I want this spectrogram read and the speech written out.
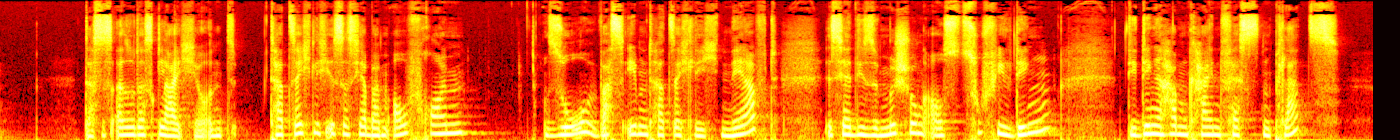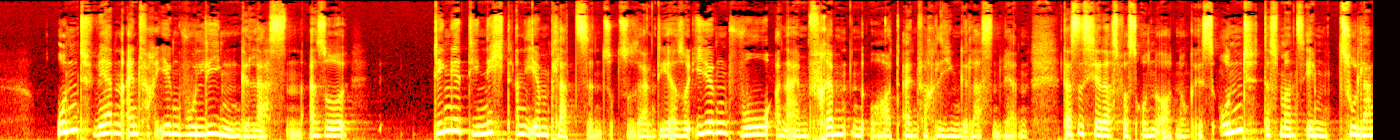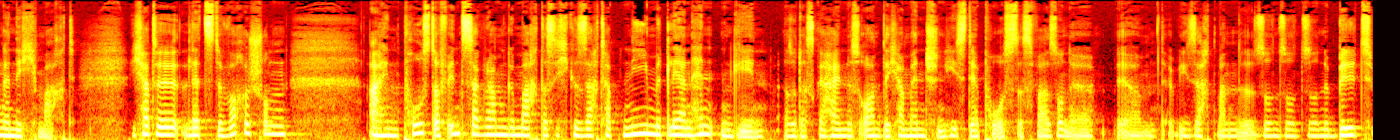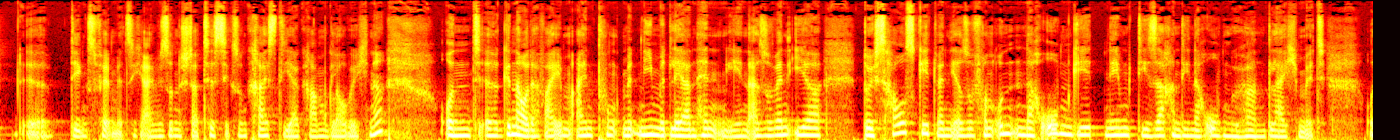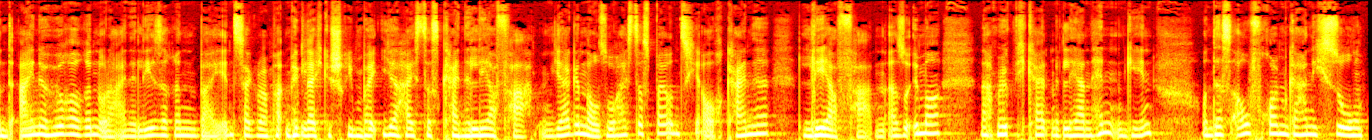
Das ist also das Gleiche. Und tatsächlich ist es ja beim Aufräumen so, was eben tatsächlich nervt, ist ja diese Mischung aus zu viel Dingen. Die Dinge haben keinen festen Platz und werden einfach irgendwo liegen gelassen. Also Dinge, die nicht an ihrem Platz sind, sozusagen, die also irgendwo an einem fremden Ort einfach liegen gelassen werden. Das ist ja das, was Unordnung ist. Und dass man es eben zu lange nicht macht. Ich hatte letzte Woche schon einen Post auf Instagram gemacht, dass ich gesagt habe, nie mit leeren Händen gehen. Also das Geheimnis ordentlicher Menschen hieß der Post. Das war so eine, ähm, wie sagt man, so, so, so eine Bild-Dings äh, fällt mir jetzt nicht ein, wie so eine Statistik, so ein Kreisdiagramm, glaube ich. Ne? Und äh, genau, da war eben ein Punkt mit nie mit leeren Händen gehen. Also wenn ihr durchs Haus geht, wenn ihr so von unten nach oben geht, nehmt die Sachen, die nach oben gehören, gleich mit. Und eine Hörerin oder eine Leserin bei Instagram hat mir gleich geschrieben, bei ihr heißt das keine Leerfahrten. Ja, genau, so heißt das bei uns hier auch. Keine Leerfahrten. Also immer nach Möglichkeit mit leeren Händen gehen und das Aufräumen gar nicht so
